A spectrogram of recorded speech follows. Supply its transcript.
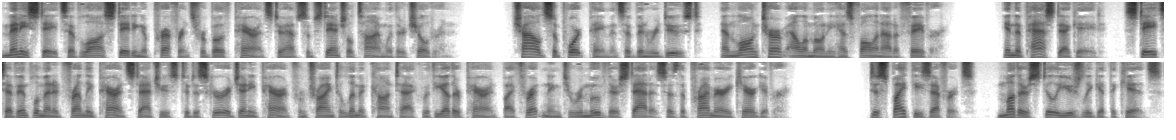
Many states have laws stating a preference for both parents to have substantial time with their children. Child support payments have been reduced, and long term alimony has fallen out of favor. In the past decade, states have implemented friendly parent statutes to discourage any parent from trying to limit contact with the other parent by threatening to remove their status as the primary caregiver. Despite these efforts, mothers still usually get the kids.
